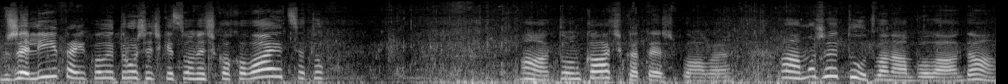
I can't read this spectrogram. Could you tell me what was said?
вже літо, і коли трошечки сонечко ховається, то. А, то качка теж плаває. А, може і тут вона була, так. Да.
